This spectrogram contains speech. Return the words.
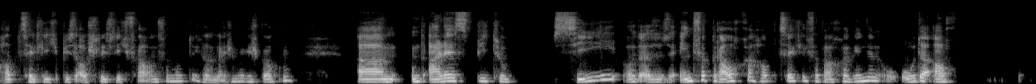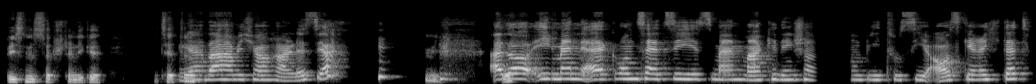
hauptsächlich bis ausschließlich Frauen vermutlich, haben wir schon mal gesprochen. Ähm, und alles B2C oder also Endverbraucher, hauptsächlich Verbraucherinnen oder auch Business-Selbstständige etc. Ja, da habe ich auch alles, ja. Also ich meine, äh, grundsätzlich ist mein Marketing schon B2C ausgerichtet.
